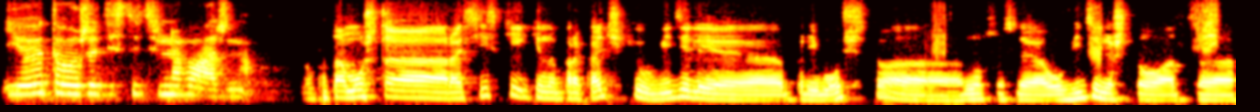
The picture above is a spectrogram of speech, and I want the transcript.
И это уже действительно важно. Ну, потому что российские кинопрокатчики увидели преимущество, ну, в смысле, увидели, что от э,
